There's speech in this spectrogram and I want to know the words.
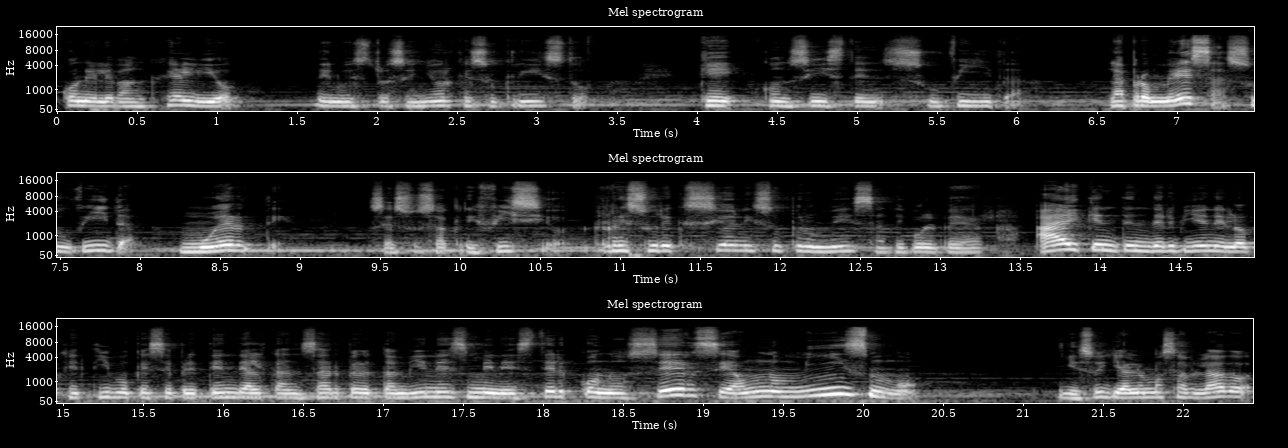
con el Evangelio de nuestro Señor Jesucristo, que consiste en su vida, la promesa, su vida, muerte, o sea, su sacrificio, resurrección y su promesa de volver. Hay que entender bien el objetivo que se pretende alcanzar, pero también es menester conocerse a uno mismo y eso ya lo hemos hablado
